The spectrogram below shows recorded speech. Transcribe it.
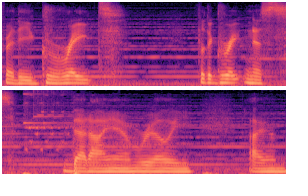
For the great... For the greatness that I am, really. I am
